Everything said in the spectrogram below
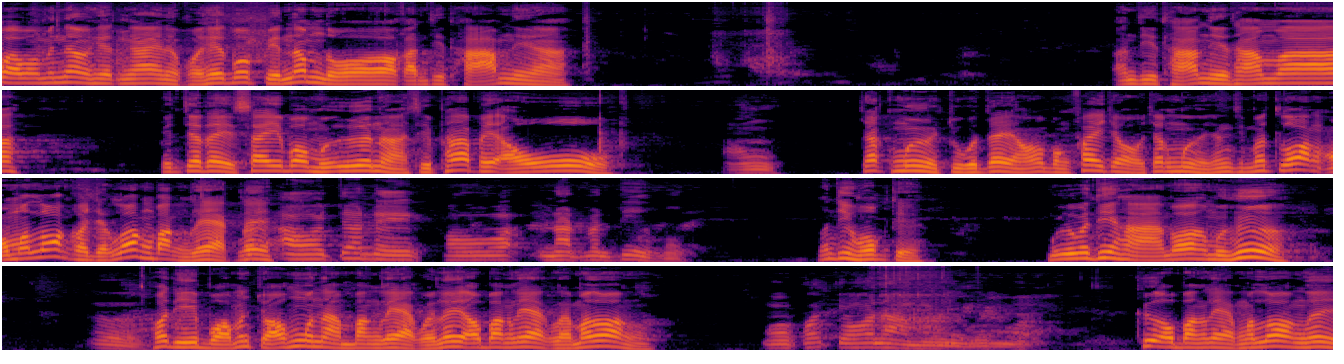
ว่ามันไม่แนวเฮ็ดง่ายเนี่ยขอยเฮ็ดบ่เป็นน้ำดอกอันที่ถามเนี่ย อันที่ถามเนี่ยถามว่า เป็นจะได้ใส่บ่มืออื่นน่ะ สิพาไปเอา เอาจักมือจูดได้เอาบังไฟเจ้าจักมือจังสิมาล่องเอามาล่องก็อยากล่องบังแรกเลย เอาเจ้าได้เขานัดวันที่หกวันที่หกติมือวันที่หาบ่มือฮื้อเออพอดีบอกมันจ่อหูน้ำบังแรกไว้เลยเอาบังแรกแล้วมาล่องมองเขาจ้อหน้ามือมันบอก คือเอาบังแรกมาล่องเลย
